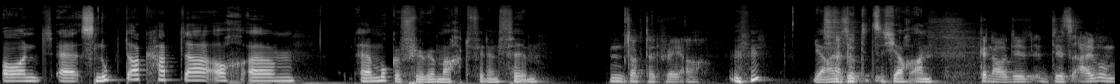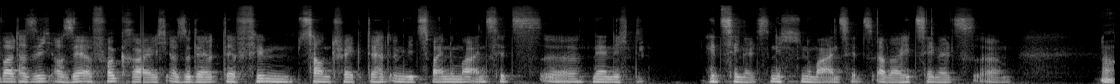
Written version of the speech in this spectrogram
Und äh, Snoop Dogg hat da auch ähm, äh, Mucke für gemacht, für den Film. Hm, Dr. Dre auch. Mhm. Ja, also, bietet sich ja auch an. Genau, die, das Album war tatsächlich auch sehr erfolgreich. Also der, der Film-Soundtrack, der hat irgendwie zwei Nummer 1 Hits, äh, nee, nicht Hitsingles, nicht Nummer 1 Hits, aber Hitsingles ähm, ja.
